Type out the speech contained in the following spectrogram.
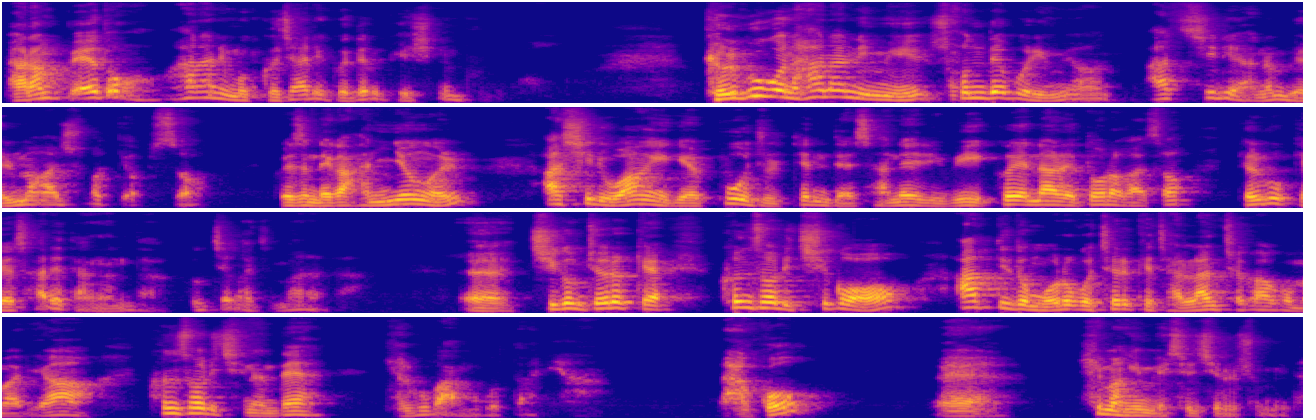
바람 빼도 하나님은 그 자리 그대로 계시는 분이고 결국은 하나님이 손대버리면 아시리아는 멸망할 수밖에 없어. 그래서 내가 한 영을 아시리 왕에게 부어줄 텐데 사내립이 그의 날에 돌아가서 결국 걔 살해 당한다. 걱정하지 말아라. 예, 지금 저렇게 큰 소리 치고 앞뒤도 모르고 저렇게 잘난 척하고 말이야 큰 소리 치는데 결국 아무것도 아니야. 라고 예, 희망의 메시지를 줍니다.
